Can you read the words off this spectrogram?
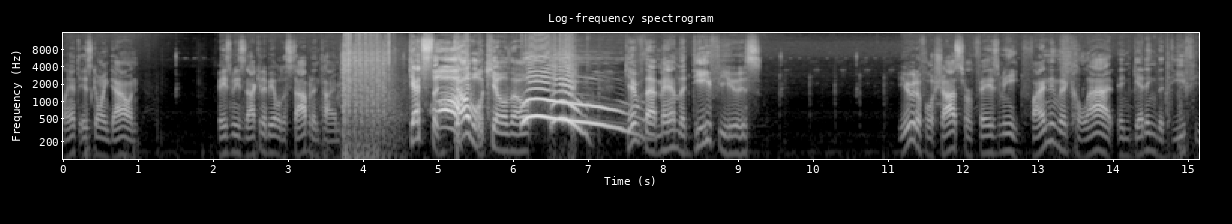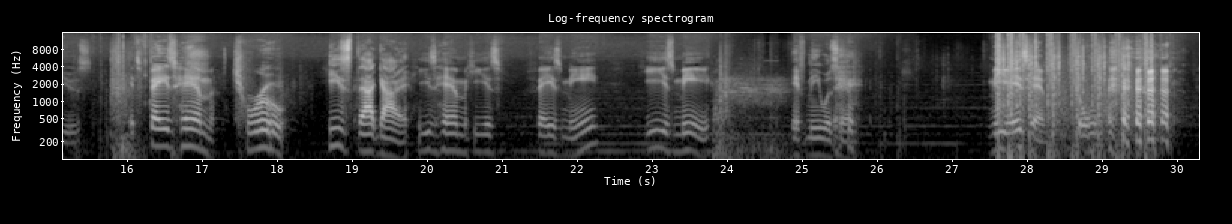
Plant is going down. Phase Me's not going to be able to stop it in time. Gets the Oh! double kill, though. Woo! Give that man the defuse. Beautiful shots from FaZe Me, finding the collat and getting the defuse. It's phase him. True. He's that guy. He's him. He is phase me. He's me. If me was him. Me is him.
